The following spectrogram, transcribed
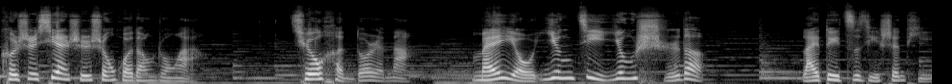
可是现实生活当中啊，却有很多人呐，没有应季应时的来对自己身体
